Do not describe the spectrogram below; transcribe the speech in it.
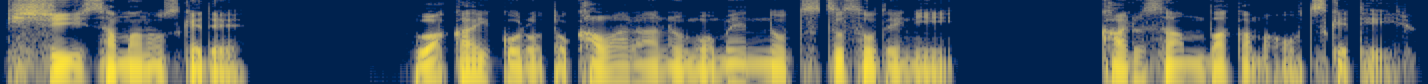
岸井様之助で、若い頃と変わらぬ木綿の筒袖に、カルサンバカマをつけている。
